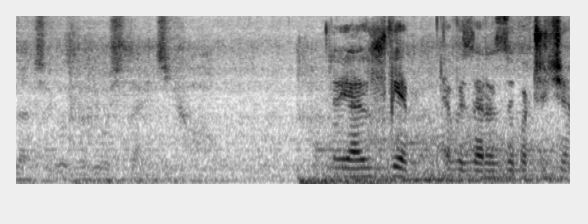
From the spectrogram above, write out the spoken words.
Dlaczego zrobiło się tak cicho? No ja już wiem, a wy zaraz zobaczycie.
